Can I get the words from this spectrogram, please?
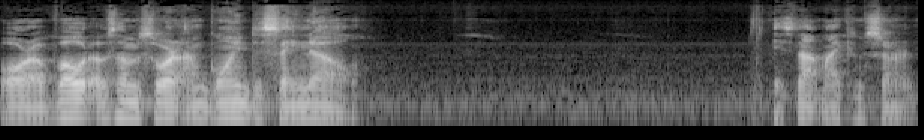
or a vote of some sort, I'm going to say no. It's not my concern.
